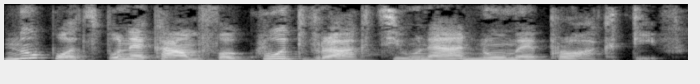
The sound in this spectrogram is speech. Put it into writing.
nu pot spune că am făcut vreo acțiune anume proactiv.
